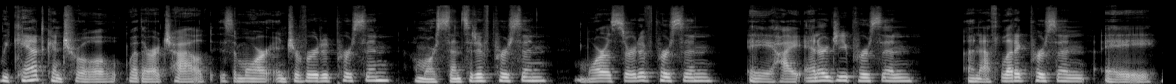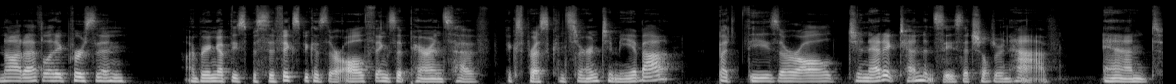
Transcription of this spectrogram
We can't control whether our child is a more introverted person, a more sensitive person, more assertive person, a high energy person, an athletic person, a not athletic person. I'm bringing up these specifics because they're all things that parents have expressed concern to me about. But these are all genetic tendencies that children have. And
